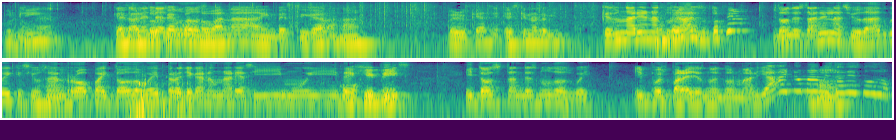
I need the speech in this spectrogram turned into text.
¿Por no, qué? ¿eh? Que Que en salen desnudos. cuando van a investigar, ajá. ¿Pero qué hace? Es que no lo vi. Que es un área ¿Nunca natural. viste Zootopia? Donde están en la ciudad, güey, que sí usan Ajá. ropa y todo, güey, pero llegan a un área así muy de Como hippie. hippies y todos están desnudos, güey. Y pues para ellos no es normal. Y ay, no mames, está desnudo.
